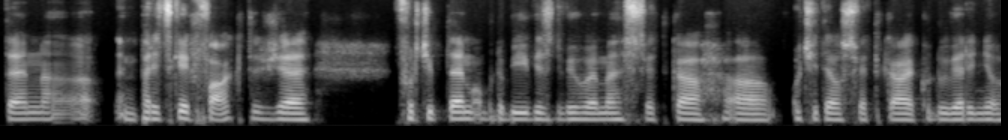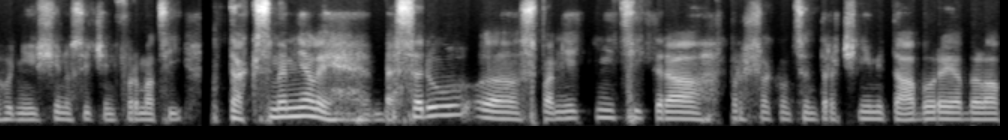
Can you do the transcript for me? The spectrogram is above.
ten eh, empirický fakt, že v určitém období vyzdvihujeme svědka, eh, očitého svědka jako důvěryhodnější nosič informací. Tak jsme měli besedu eh, s pamětnící, která prošla koncentračními tábory a byla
